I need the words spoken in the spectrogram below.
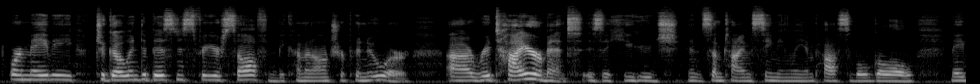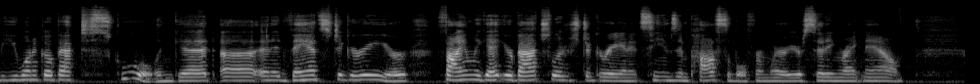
or maybe to go into business for yourself and become an entrepreneur, uh, retirement is a huge and sometimes seemingly impossible goal. Maybe you want to go back to school and get uh, an advanced degree or finally get your bachelor's degree, and it seems impossible from where you're sitting right now.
